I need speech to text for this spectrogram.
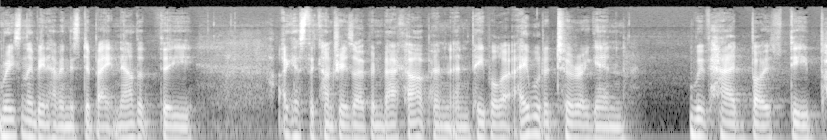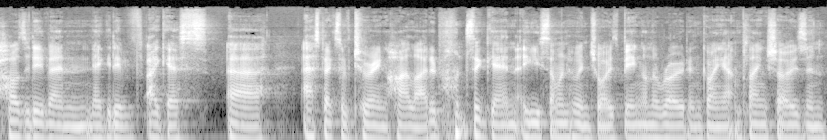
recently been having this debate now that the, I guess the country has opened back up and, and people are able to tour again we've had both the positive and negative, I guess, uh, aspects of touring highlighted once again. Are you someone who enjoys being on the road and going out and playing shows and,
